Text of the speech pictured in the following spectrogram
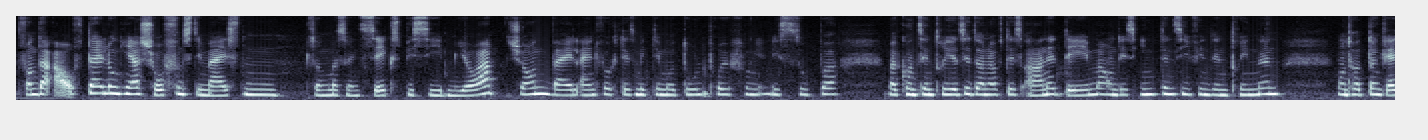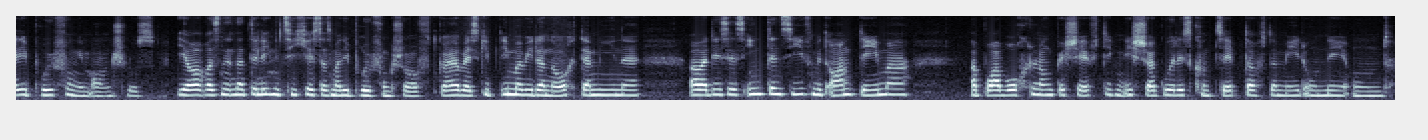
von der Aufteilung her schaffen es die meisten, sagen wir so, in sechs bis sieben Jahren schon, weil einfach das mit den Modulprüfungen ist super. Man konzentriert sich dann auf das eine Thema und ist intensiv in den drinnen und hat dann gleich die Prüfung im Anschluss. Ja, was natürlich nicht sicher ist, dass man die Prüfung schafft, gell? aber es gibt immer wieder Nachtermine. Aber dieses intensiv mit einem Thema ein paar Wochen lang beschäftigen, ist schon ein gutes Konzept auf der Med-Uni und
